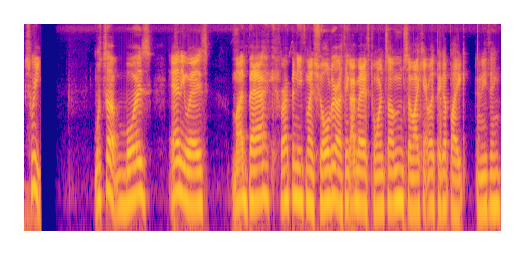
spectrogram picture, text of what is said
Sweet. What's up, boys? Anyways, my back, right beneath my shoulder, I think I may have torn something, so I can't really pick up, like, anything.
